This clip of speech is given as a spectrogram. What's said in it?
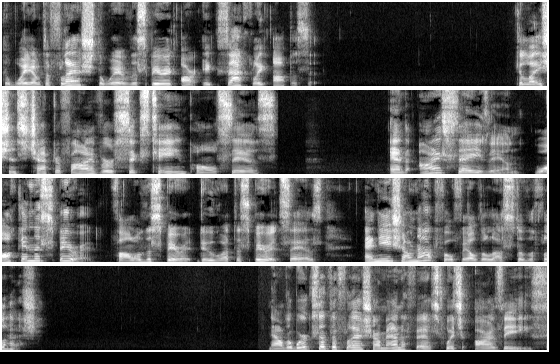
The way of the flesh, the way of the Spirit are exactly opposite. Galatians chapter 5, verse 16, Paul says, And I say then, walk in the Spirit, follow the Spirit, do what the Spirit says, and ye shall not fulfill the lust of the flesh. Now the works of the flesh are manifest, which are these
